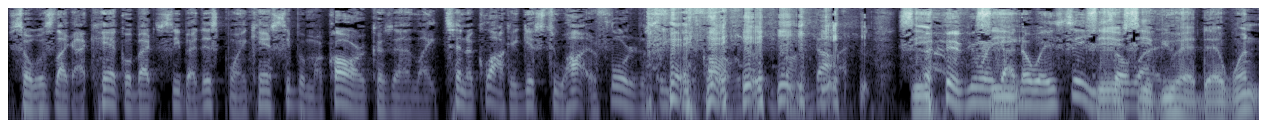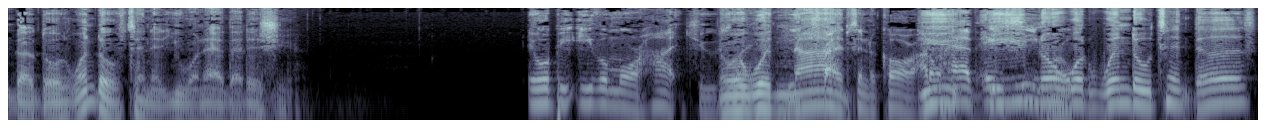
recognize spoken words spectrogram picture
so it's like I can't go back to sleep at this point. Can't sleep in my car because at like ten o'clock it gets too hot in Florida to sleep in the car. Because you're trying to die. See, If you ain't see, got no AC, See, so, see like- if you had that window, those windows tinted, you wouldn't have that issue. It would be even more hot, Joose. No, it Like, would not. Traps in the car. I Do don't have AC. Do you know bro. what window tint does?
